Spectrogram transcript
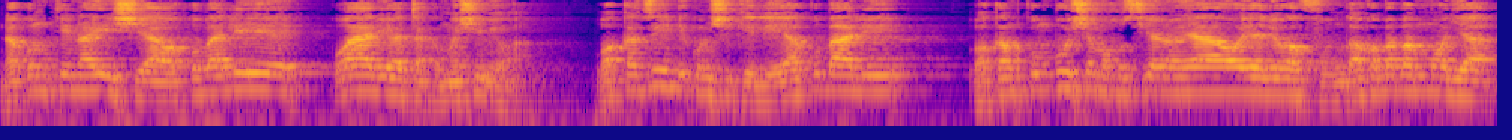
na kumkinaisha wakubalie kwa aliyotaka mheshimiwa. Wakazidi kumshikilia kubali, wakamkumbusha mahusiano yao yaliyowafunga kwa baba mmoja.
